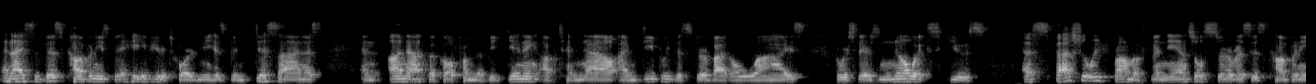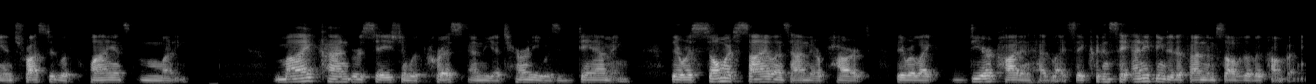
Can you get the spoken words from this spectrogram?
And I said, this company's behavior toward me has been dishonest and unethical from the beginning up to now. I'm deeply disturbed by the lies for which there's no excuse, especially from a financial services company entrusted with clients' money. My conversation with Chris and the attorney was damning. There was so much silence on their part. They were like deer caught in headlights. They couldn't say anything to defend themselves or the company.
